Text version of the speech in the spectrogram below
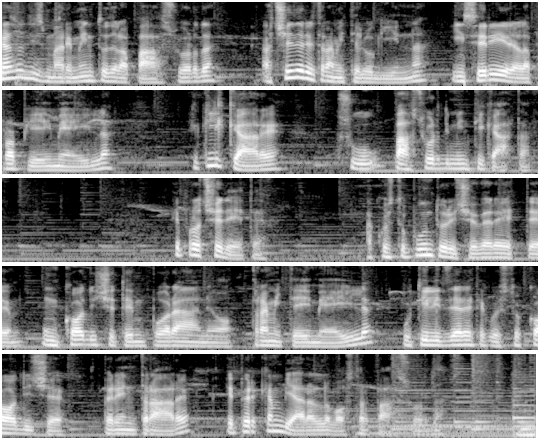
caso di smarrimento della password, accedere tramite login, inserire la propria email e cliccare su password dimenticata. E procedete. A questo punto riceverete un codice temporaneo tramite email, utilizzerete questo codice per entrare e per cambiare la vostra password.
